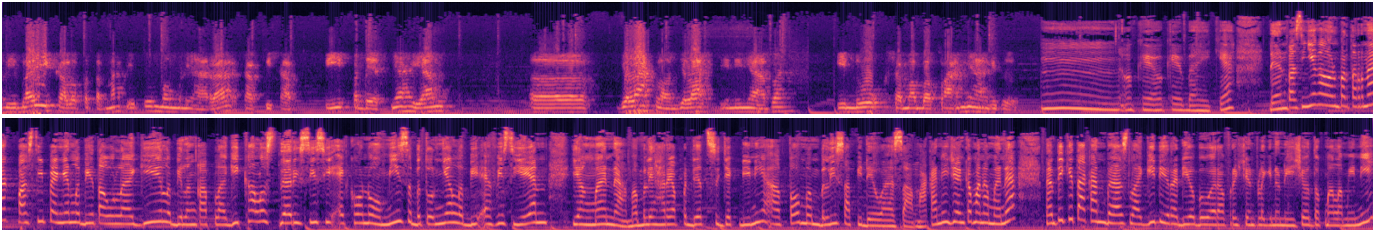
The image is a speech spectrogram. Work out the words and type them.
lebih baik kalau peternak itu memelihara sapi-sapi pedetnya yang eh, jelas loh, jelas ininya apa induk sama bapaknya gitu. Hmm, oke oke baik ya. Dan pastinya kawan peternak pasti pengen lebih tahu lagi, lebih lengkap lagi kalau dari sisi ekonomi sebetulnya lebih efisien yang mana? Memelihara pedet sejak dini atau membeli sapi dewasa? Makanya jangan ke mana-mana, nanti kita akan bahas lagi di Radio Bawara Frisian Flag Indonesia untuk malam ini.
